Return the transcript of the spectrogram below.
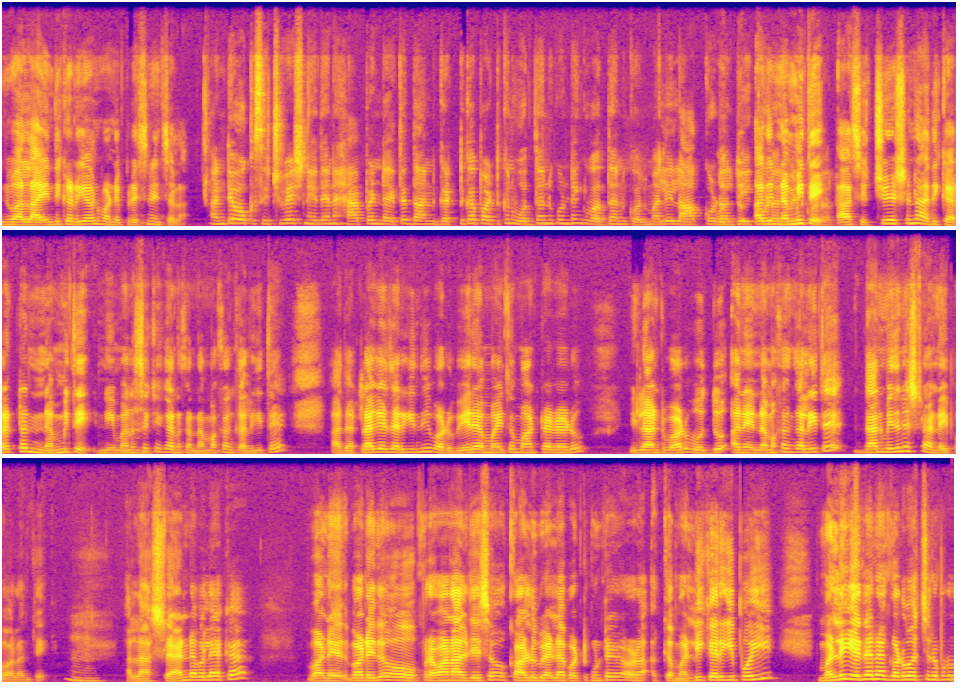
నువ్వు అలా ఎందుకు అడిగావని వాడిని ప్రశ్నించాల అంటే ఒక సిచ్యువేషన్ ఏదైనా హ్యాపెండ్ అయితే దాన్ని గట్టిగా పట్టుకుని వద్దనుకుంటే ఇంక వద్దనుకోవాలి మళ్ళీ లాక్కోవడాలు వద్దు. అది నమ్మితే. ఆ సిచ్యుయేషన్ అది కరెక్ట్ అని నమ్మితే నీ మనసుకి కనుక నమ్మకం కలిగితే అది అట్లాగే జరిగింది వాడు వేరే అమ్మాయితో మాట్లాడాడు ఇలాంటి వాడు వద్దు అనే నమ్మకం కలిగితే దాని మీదనే స్టాండ్ అయిపోవాలంతే. అలా స్టాండ్ అవ్వలేక వాడే వాడేదో ప్రమాణాలు చేసో కాళ్ళు వేళ్ళ పట్టుకుంటే వాడు అక్క మళ్ళీ కరిగిపోయి మళ్ళీ ఏదైనా గొడవ వచ్చినప్పుడు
